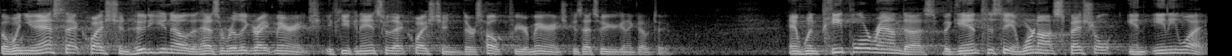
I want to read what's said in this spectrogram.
But when you ask that question, who do you know that has a really great marriage? If you can answer that question, there's hope for your marriage because that's who you're going to go to. And when people around us began to see, and we're not special in any way,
